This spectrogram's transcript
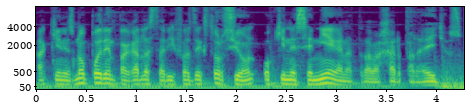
a quienes no pueden pagar las tarifas de extorsión o quienes se niegan a trabajar para ellos.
